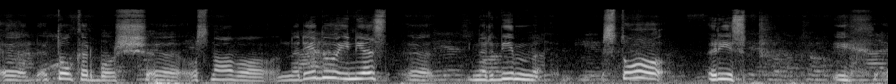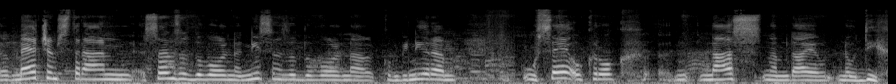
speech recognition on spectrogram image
eh, to, kar boš eh, osnovo naredil, in jaz eh, naredim sto risb, jih mečem stran, sem zadovoljna, nisem zadovoljna, kombiniram. Vse okrog nas nam daje navdih.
